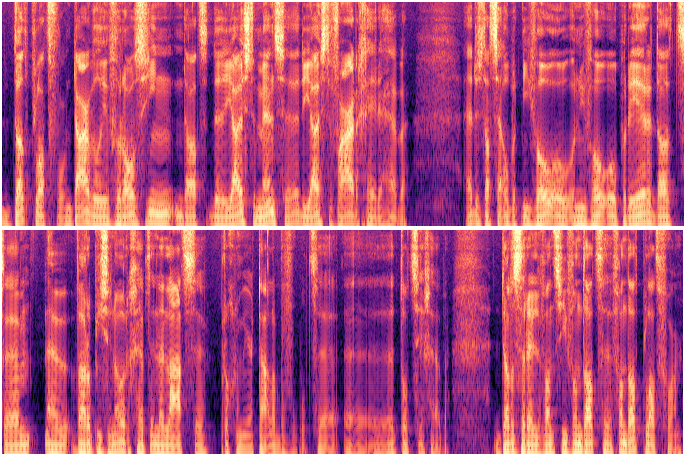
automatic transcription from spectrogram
dat platform, daar wil je vooral zien dat de juiste mensen de juiste vaardigheden hebben. dus dat zij op het niveau, niveau opereren dat, uh, waarop je ze nodig hebt en de laatste programmeertalen bijvoorbeeld uh, uh, tot zich hebben. Dat is de relevantie van dat, van dat platform.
